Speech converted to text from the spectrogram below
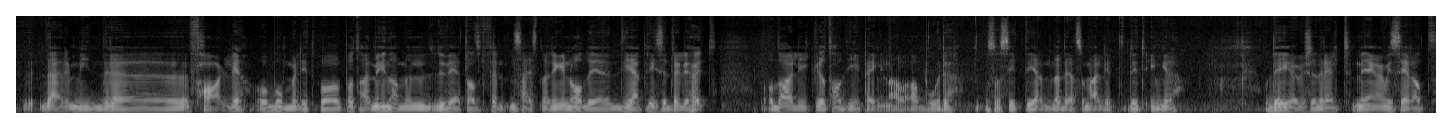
det er mindre farlig å bomme litt på, på timingen. Da. Men du vet at 15-16-åringer nå de, de er priset veldig høyt. Og da liker vi å ta de pengene av, av bordet. Og så sitte igjen med det som er litt, litt yngre. Og det gjør vi generelt. Med en gang vi ser at,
